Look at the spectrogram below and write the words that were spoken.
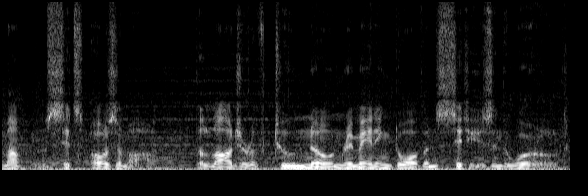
Mountains sits Orzammar, the larger of two known remaining dwarven cities in the world.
